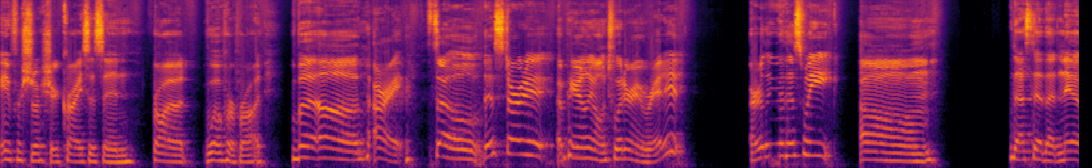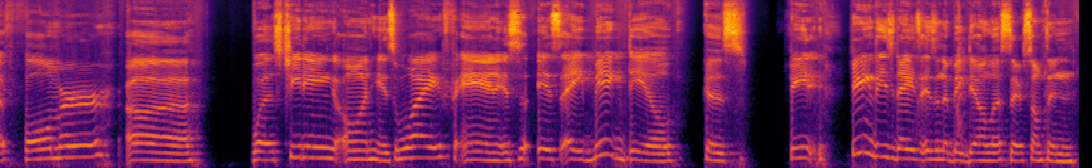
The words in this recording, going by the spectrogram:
infrastructure crisis and fraud, welfare fraud. But uh, all right. So this started apparently on Twitter and Reddit earlier this week. Um, that said that Ned Fulmer uh was cheating on his wife, and it's it's a big deal because cheat, cheating these days isn't a big deal unless there's something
